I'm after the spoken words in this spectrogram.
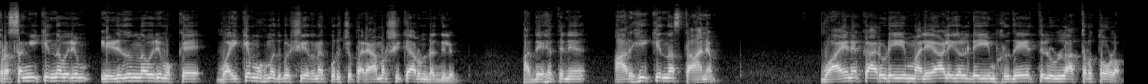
പ്രസംഗിക്കുന്നവരും എഴുതുന്നവരുമൊക്കെ വൈക്കം മുഹമ്മദ് ബഷീറിനെ കുറിച്ച് പരാമർശിക്കാറുണ്ടെങ്കിലും അദ്ദേഹത്തിന് അർഹിക്കുന്ന സ്ഥാനം വായനക്കാരുടെയും മലയാളികളുടെയും ഹൃദയത്തിലുള്ള അത്രത്തോളം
